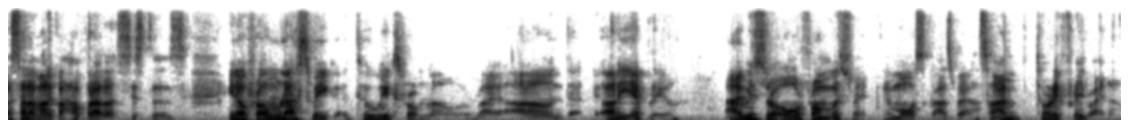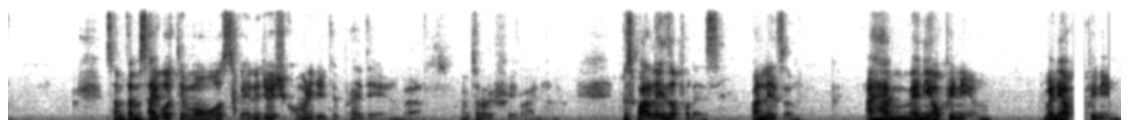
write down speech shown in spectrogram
Assalamu alaikum, have brothers, sisters. You know, from last week, two weeks from now, right around early April, I withdraw all from Muslim mosque as well. So I'm totally free right now. Sometimes I go to mosque in the Jewish community to pray there, but I'm totally free right now. There's one reason for this. One reason. I have many opinion, many opinion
